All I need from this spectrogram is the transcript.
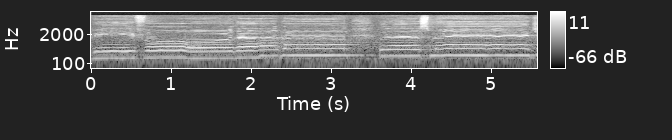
before thy boundless majesty.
